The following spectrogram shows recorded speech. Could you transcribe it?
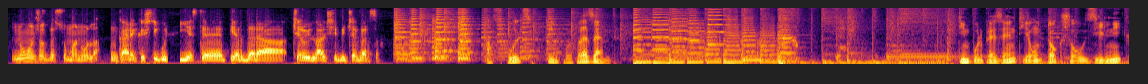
nu un joc de sumă nulă, în care câștigul este pierderea celuilalt și viceversa. Asculți timpul prezent! Timpul prezent e un talk show zilnic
